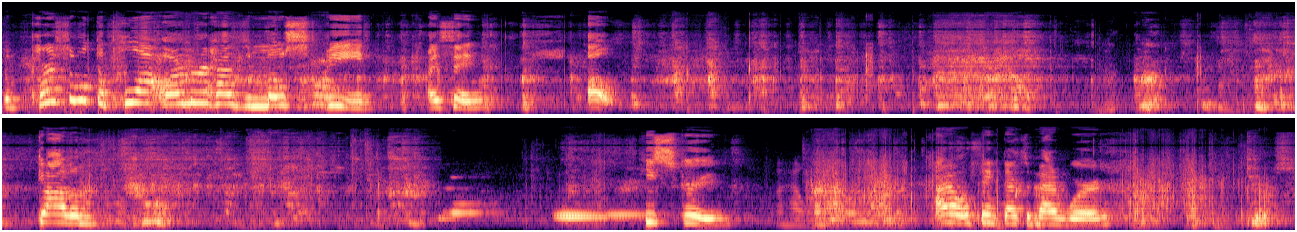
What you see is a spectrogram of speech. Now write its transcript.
the person with the plot armor has the most speed, I think. Oh. Got him. He's screwed. I don't think that's a bad word. Yes.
